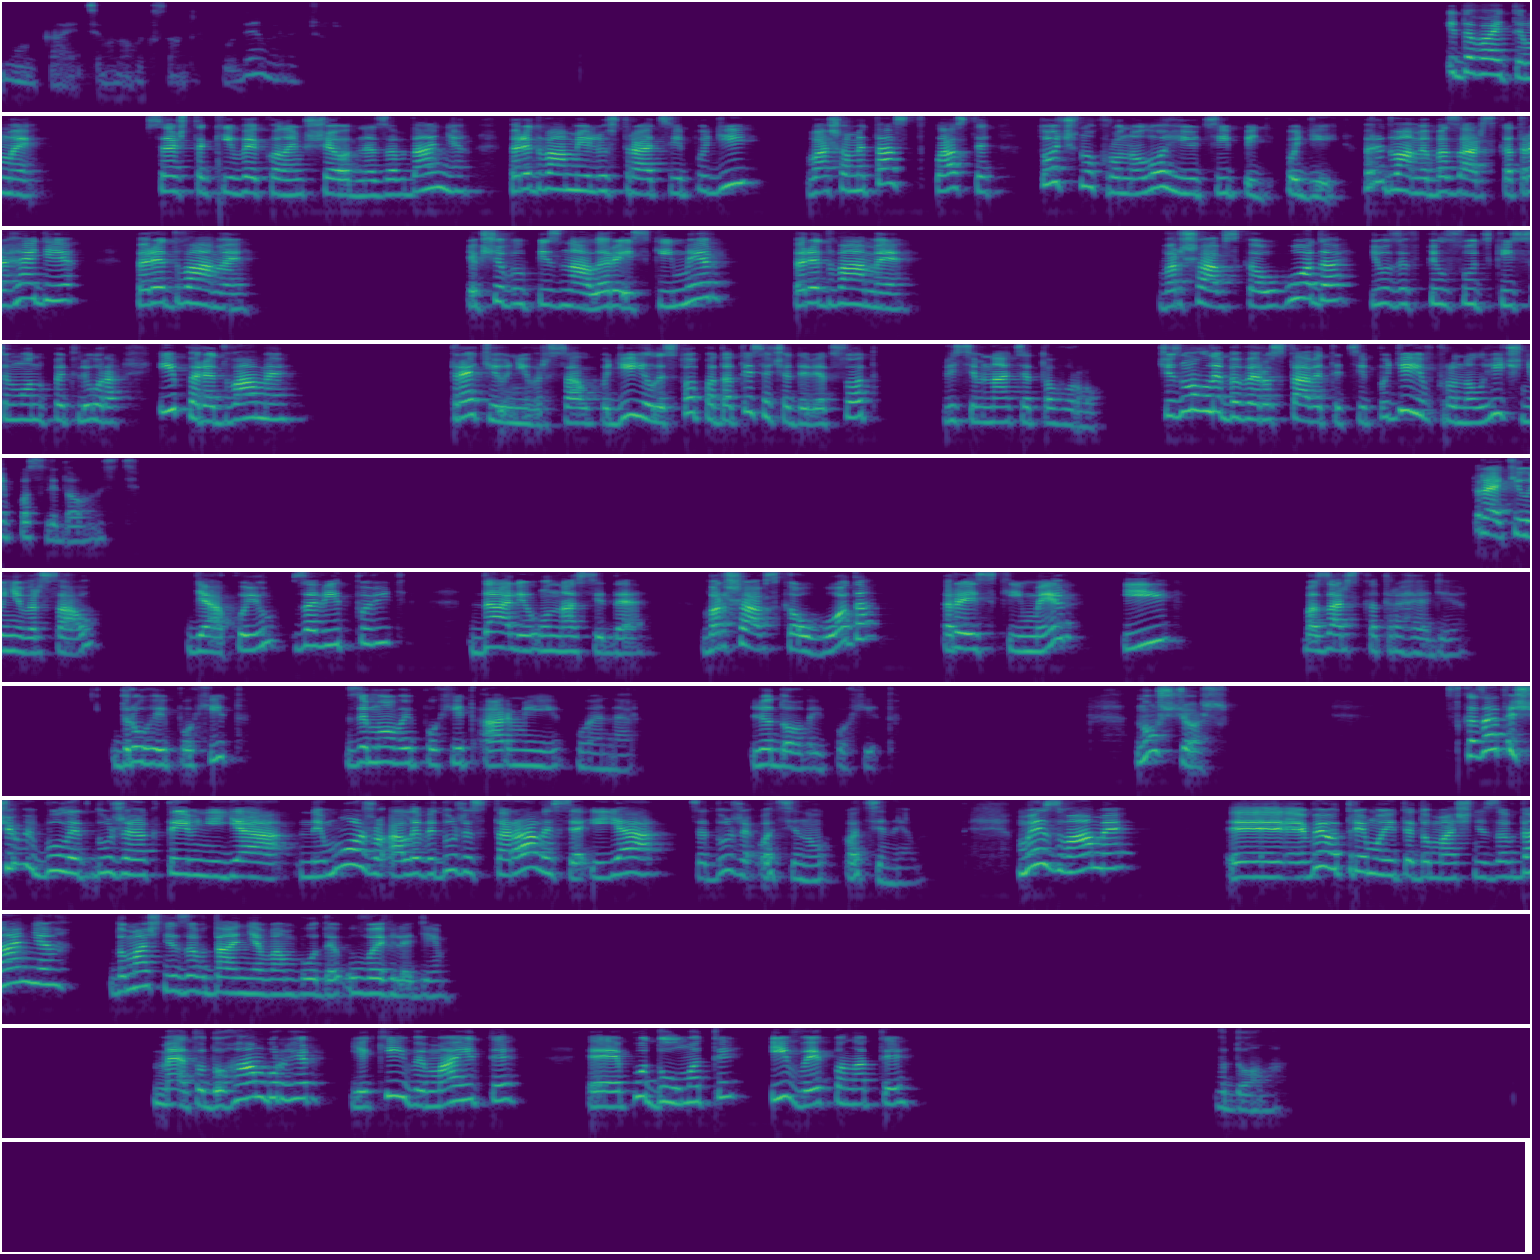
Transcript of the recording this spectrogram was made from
Вмикається воно Олександр Володимирович. І давайте ми все ж таки виконаємо ще одне завдання. Перед вами ілюстрації подій. Ваша мета скласти точну хронологію цих подій. Перед вами базарська трагедія, перед вами, якщо ви впізнали Ризький мир, перед вами Варшавська угода, Юзеф Пілсудський, Симон Петлюра, і перед вами третій універсал події листопада 1918 року. Чи змогли би ви розставити ці події в хронологічній послідовності? Третій універсал. Дякую за відповідь. Далі у нас іде Варшавська угода, Рейський мир і Базарська трагедія. Другий похід, зимовий похід армії УНР. Льодовий похід. Ну що ж, сказати, що ви були дуже активні, я не можу, але ви дуже старалися, і я це дуже оціну, оцінила. Ми з вами, е, ви отримуєте домашнє завдання. Домашнє завдання вам буде у вигляді методу гамбургер, який ви маєте е, подумати і виконати вдома.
